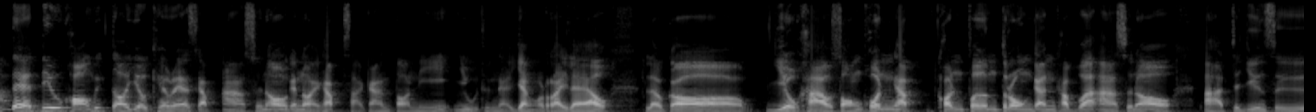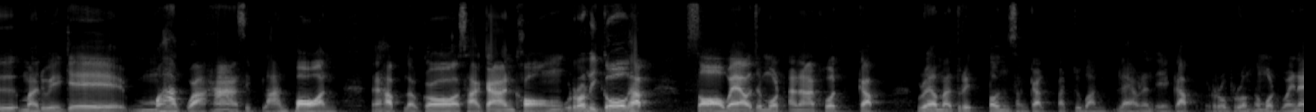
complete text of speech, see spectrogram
ัปเดตดีลของวิกตอร์โยเคเรสกับอาร์เซนอลกันหน่อยครับสถานการณ์ตอนนี้อยู่ถึงไหนอย่างไรแล้ว แล้วก็เหยี่ยวข่าว 2 คนครับ คอนเฟิร์มตรงกันครับว่าอาร์เซนอลอาจจะยื่นซื้อมาดูเอเก้มากกว่า 50 ล้านปอนด์นะครับ แล้วก็สถานการณ์ของโรดริโก้ครับส่อแววจะหมดอนาคตกับเรอัลมาดริดต้นสังกัดปัจจุบันแล้วนั่นเองครับ รวบรวมทั้งหมดไว้ใน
